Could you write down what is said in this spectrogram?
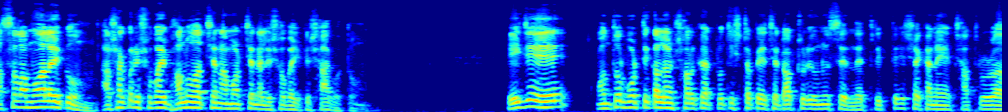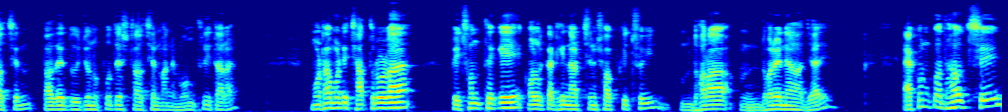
আসসালামু আলাইকুম। আশা করি সবাই ভালো আছেন। আমার চ্যানেলে সবাইকে স্বাগতম। এই যে অন্তর্বর্তীকালীন সরকার প্রতিষ্ঠা পেয়েছে ডক্টর ইউনুসের নেতৃত্বে, সেখানে ছাত্ররা আছেন, তাদের দুইজন উপদেষ্টা আছেন মানে মন্ত্রী তারা। মোটামুটি ছাত্ররা পেছন থেকে কলকাঠি নাড়ছেন সব কিছুই ধরা, ধরে নেওয়া যায়। এখন কথা হচ্ছে,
